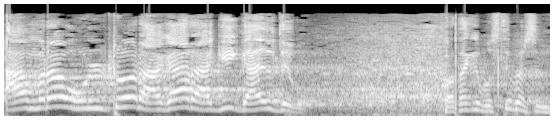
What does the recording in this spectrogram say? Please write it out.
আমরা উল্টো রাগা রাগি গাল দেব। কথা কি বুঝতে পারছেন?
